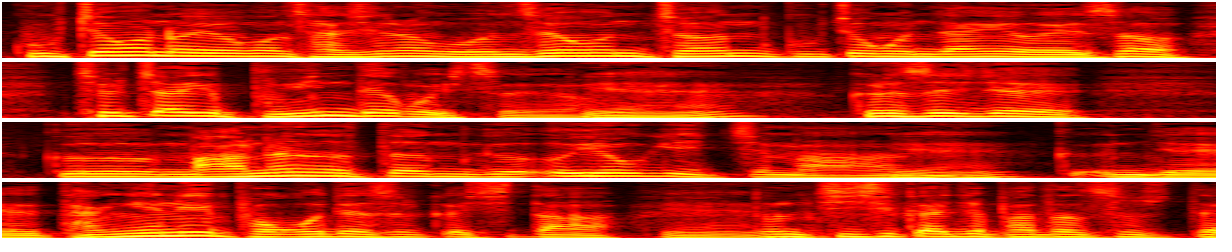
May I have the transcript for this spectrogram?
국정원 의혹은 사실은 원세훈 전 국정원장에 의해서 철저하게 부인되고 있어요. 예. 그래서 이제 그 많은 어떤 그 의혹이 있지만 예. 그 이제 당연히 보고됐을 것이다 예. 또는 지시까지 받았을 수다.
